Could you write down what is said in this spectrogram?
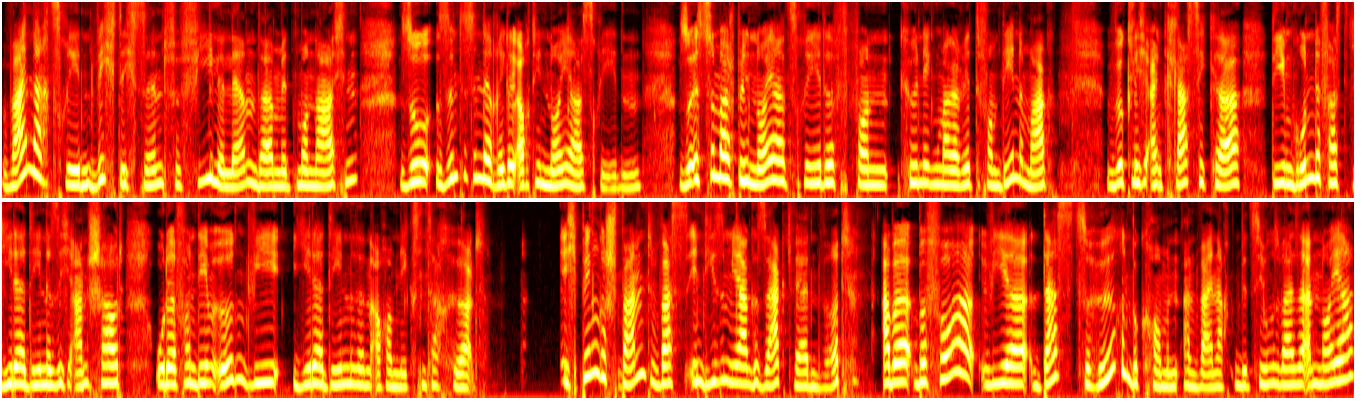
Weihnachtsreden wichtig sind für viele Länder mit Monarchen, so sind es in der Regel auch die Neujahrsreden. So ist zum Beispiel die Neujahrsrede von Königin Margarete von Dänemark wirklich ein Klassiker, die im Grunde fast jeder Däne sich anschaut oder von dem irgendwie jeder Däne dann auch am nächsten Tag hört. Ich bin gespannt, was in diesem Jahr gesagt werden wird. Aber bevor wir das zu hören bekommen an Weihnachten bzw. an Neujahr,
